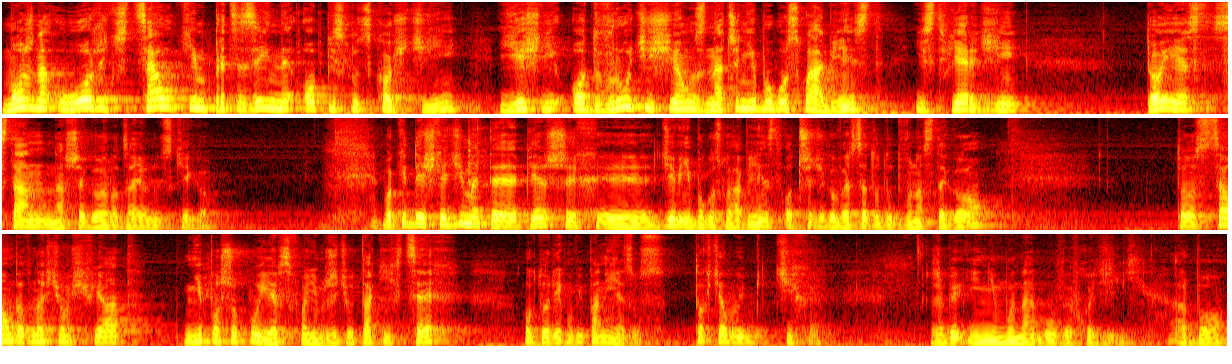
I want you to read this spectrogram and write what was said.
Można ułożyć całkiem precyzyjny opis ludzkości, jeśli odwróci się znaczenie błogosławieństw i stwierdzi, to jest stan naszego rodzaju ludzkiego. Bo kiedy śledzimy te pierwszych y, dziewięć błogosławieństw, od trzeciego wersetu do dwunastego, to z całą pewnością świat nie poszukuje w swoim życiu takich cech, o których mówi Pan Jezus. To chciałby być cichy, żeby inni mu na głowę wchodzili, albo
